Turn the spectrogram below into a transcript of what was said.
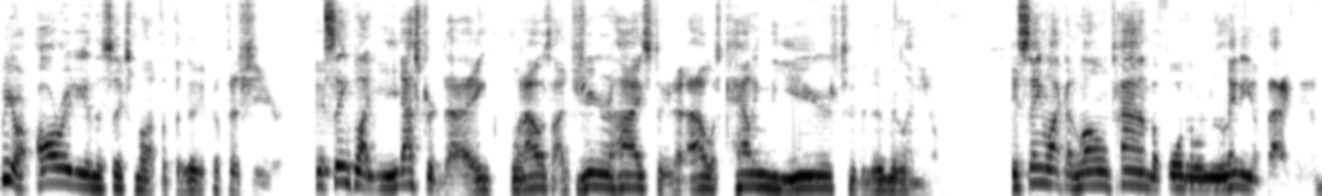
We are already in the sixth month of the new of this year. It seems like yesterday, when I was a junior high student, I was counting the years to the new millennium. It seemed like a long time before the millennium back then.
